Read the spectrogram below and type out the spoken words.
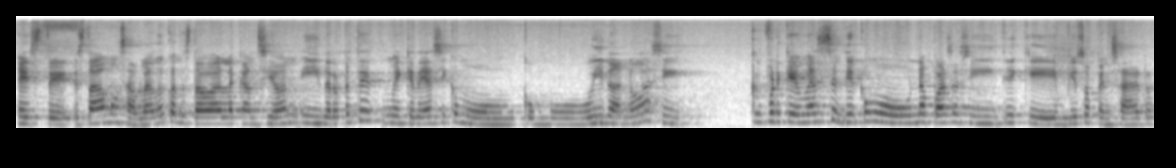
este, estábamos hablando cuando estaba la canción y de repente me quedé así como, como oída, ¿no? Así porque me hace sentir como una paz así de que empiezo a pensar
